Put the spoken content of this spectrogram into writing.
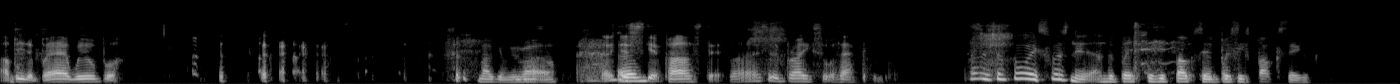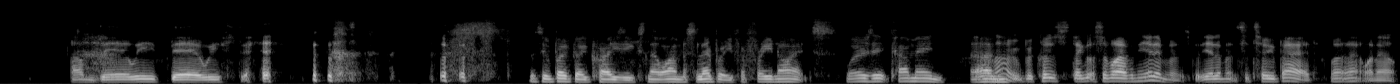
I'll be the bear wheel boy. Mugging me right off. Don't just Um, skip past it. Like, let's embrace what's happened. That was the voice, wasn't it? And the British boxing, British boxing. I'm very, very sad. So we're both going crazy because now I'm a celebrity for three nights. Where is it coming? Um, no, because they got surviving the elements, but the elements are too bad. Work that one out.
